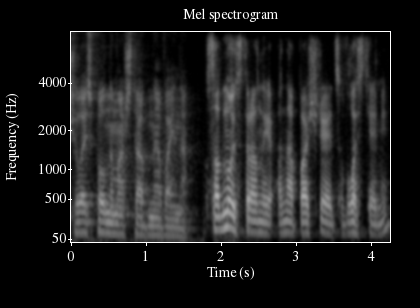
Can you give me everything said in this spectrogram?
началась полномасштабная война. З одної сторони, вона поощряється властями.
